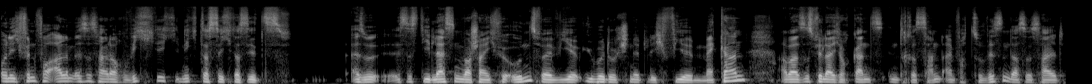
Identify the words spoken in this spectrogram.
und ich finde vor allem ist es halt auch wichtig, nicht, dass sich das jetzt, also es ist die Lesson wahrscheinlich für uns, weil wir überdurchschnittlich viel meckern, aber es ist vielleicht auch ganz interessant einfach zu wissen, dass es halt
